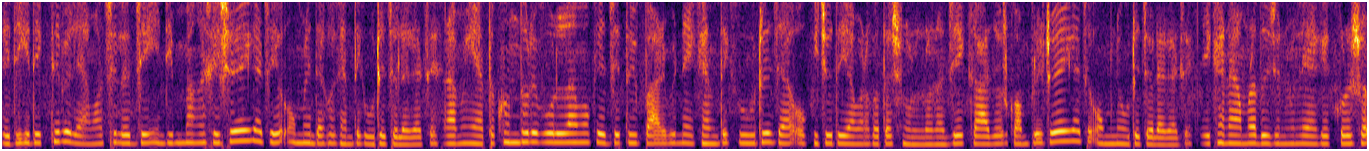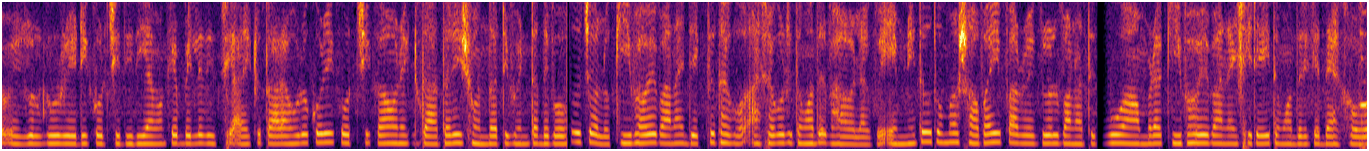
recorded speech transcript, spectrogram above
এদিকে দেখতে পেলে আমার ছেলে যেই ডিম ভাঙা শেষ হয়ে গেছে, অমনি দেখো এখান থেকে উঠে চলে গেছে। আর আমি এতক্ষণ ধরে বললাম ওকে যে, তুই পারবি না এখান থেকে উঠে যা। ও কিছুতেই আমার কথা শুনলো না। যে কাজ ওর কমপ্লিট হয়ে গেছে, অমনি উঠে চলে গেছে। এখানে আমরা দুজন মিলে এক এক করে সব এগরোলগুলো রেডি করছি। দিদি আমাকে বেলে দিচ্ছি। আর একটু তাড়াহুড়ো করেই করছি, কারণ একটু তাড়াতাড়ি সন্ধ্যা টিফিনটা দেবো। তো চলো, কীভাবে বানাই দেখতে থাকো। আশা করি তোমাদের ভালো লাগবে। এমনিতেও তোমরা সবাই পারো এগরোল বানাতে। তবুও আমরা কীভাবে বানাই সেটাই তোমাদেরকে দেখাবো।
